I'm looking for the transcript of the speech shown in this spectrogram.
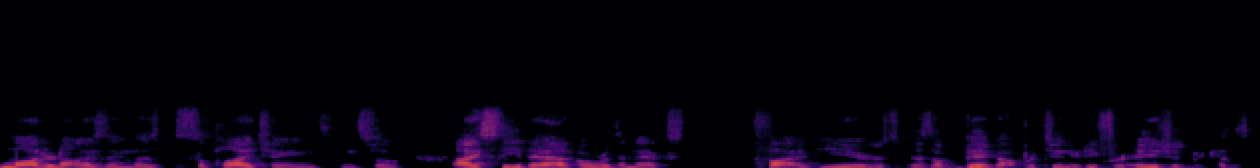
modernizing the supply chains. And so I see that over the next five years as a big opportunity for Asia because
